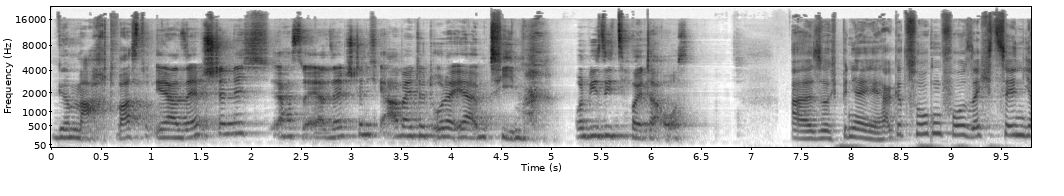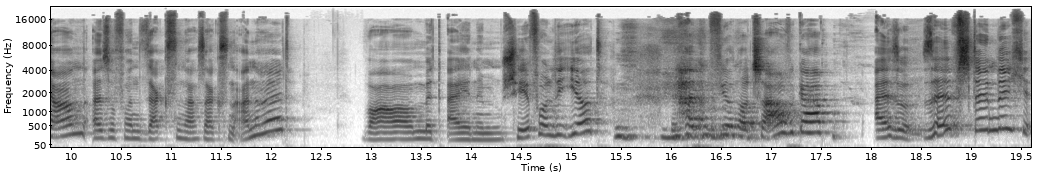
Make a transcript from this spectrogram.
gemacht? Warst du eher selbstständig? Hast du eher selbstständig gearbeitet oder eher im Team? Und wie sieht es heute aus? Also ich bin ja hierher gezogen vor 16 Jahren, also von Sachsen nach Sachsen-Anhalt. War mit einem Schäfer liiert. Wir hatten 400 Schafe gehabt, also selbstständig.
